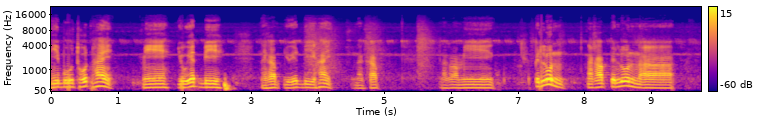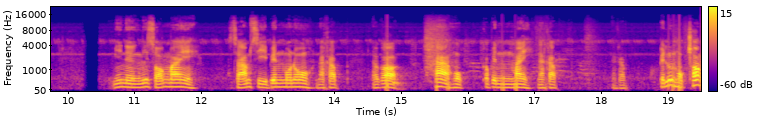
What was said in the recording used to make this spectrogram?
มีบลูทูธให้มี USB นะครับ USB ให้นะครับ แล้วก็มีเป็นรุ่นนะครับเป็นรุ่นอ่ามี 1 มี 2 ไมค์3 4เป็นโมโนนะครับ แล้วก็5 6ก็เป็นไมค์นะครับนะครับ เป็นรุ่น 6 ช่อง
